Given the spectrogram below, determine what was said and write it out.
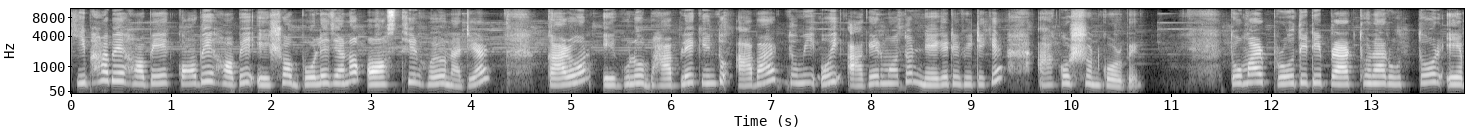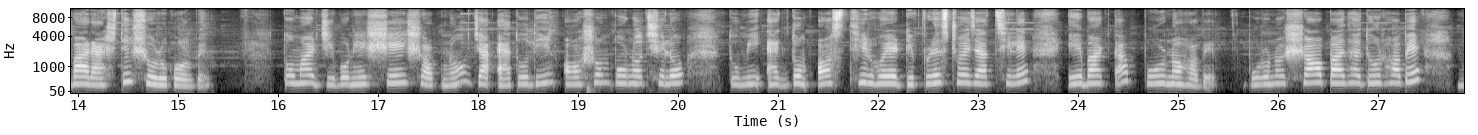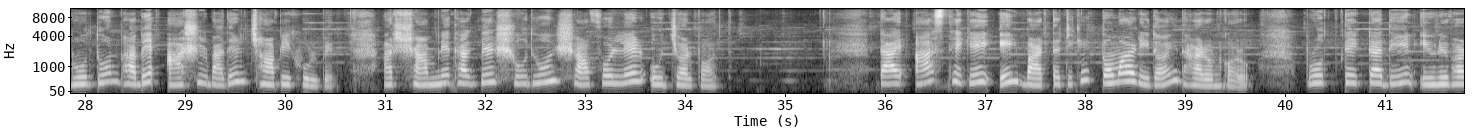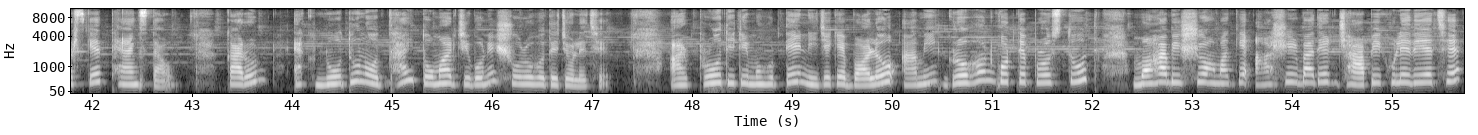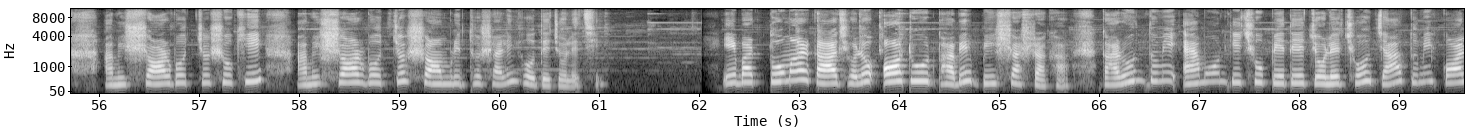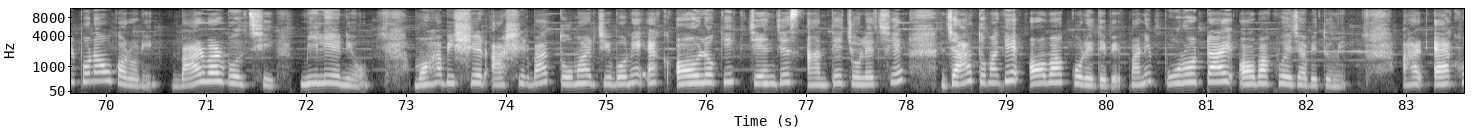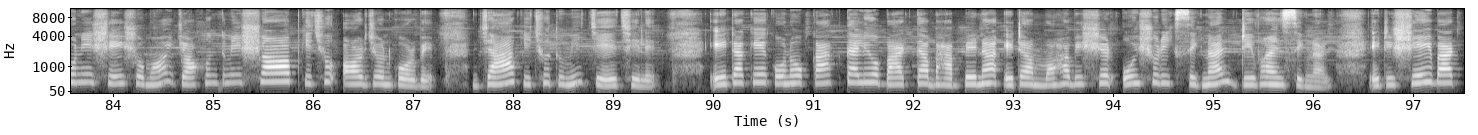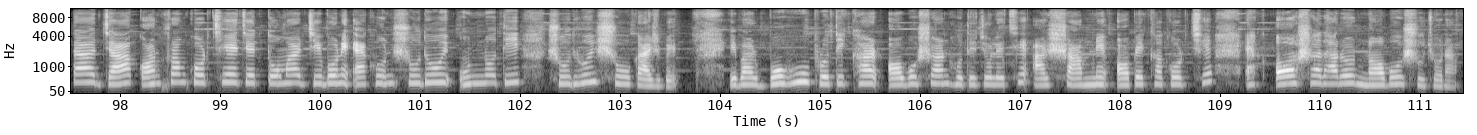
কীভাবে হবে, কবে হবে, এসব বলে যেন অস্থির হয়েও না ডিয়ার কারণ এগুলো ভাবলে কিন্তু আবার তুমি ওই আগের মতো নেগেটিভিটিকে আকর্ষণ করবে। তোমার প্রতিটি প্রার্থনার উত্তর এবার আসতে শুরু করবে। তোমার জীবনের সেই স্বপ্ন যা এতদিন অসম্পূর্ণ ছিল। তুমি একদম অস্থির হয়ে ডিপ্রেসড হয়ে যাচ্ছিলে। এবার তা পূর্ণ হবে। পুরনো সব বাধা দূর হবে। নতুনভাবে আশীর্বাদের ঝাঁপি খুলবে। আর সামনে থাকবে শুধুই সাফল্যের উজ্জ্বল পথ। তাই আজ থেকেই এই বার্তাটিকে তোমার হৃদয়ে ধারণ করো। প্রত্যেকটা দিন ইউনিভার্সকে থ্যাঙ্কস দাও। কারণ এক নতুন অধ্যায় তোমার জীবনে শুরু হতে চলেছে। আর প্রতিটি মুহূর্তে নিজেকে বলো, আমি গ্রহণ করতে প্রস্তুত। মহাবিশ্ব আমাকে আশীর্বাদের ঝাঁপি খুলে দিয়েছে। আমি সর্বোচ্চ সুখী, আমি সর্বোচ্চ সমৃদ্ধশালী হতে চলেছি। এবার তোমার কাজ হলো অটুটভাবে বিশ্বাস রাখা। কারণ তুমি এমন কিছু পেতে চলেছ যা তুমি কল্পনাও করনি। বারবার বলছি, মিলিয়ে নিও। মহাবিশ্বের আশীর্বাদ তোমার জীবনে এক অলৌকিক চেঞ্জেস আনতে চলেছে যা তোমাকে অবাক করে দেবে। মানে পুরোটাই অবাক হয়ে যাবে তুমি। আর এখনই সেই সময় যখন তুমি সব কিছু অর্জন করবে, যা কিছু তুমি চেয়েছিলে। এটাকে কোনো কাকতালীয় বার্তা ভাববে না, এটা মহাবিশ্বের ঐশ্বরিক সিগন্যাল ডিভাইন সিগন্যাল এটি সেই বার্তা যা কনফার্ম করছে যে তোমার জীবনে এখন শুধুই উন্নতি, শুধুই সুখ আসবে। এবার বহু প্রতীক্ষার অবসান হতে চলেছে আর সামনে অপেক্ষা করছে এক অসাধারণ নব সূচনা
